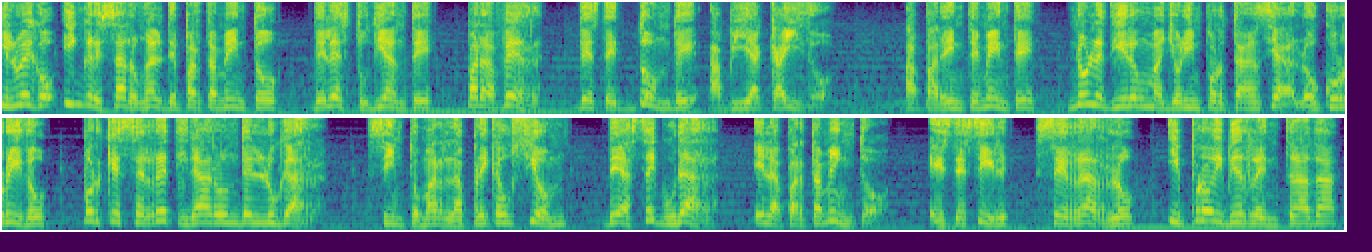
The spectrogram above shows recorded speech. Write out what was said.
y luego ingresaron al departamento del estudiante para ver desde dónde había caído. Aparentemente no le dieron mayor importancia a lo ocurrido porque se retiraron del lugar, sin tomar la precaución de asegurar el apartamento, es decir, cerrarlo y prohibir la entrada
